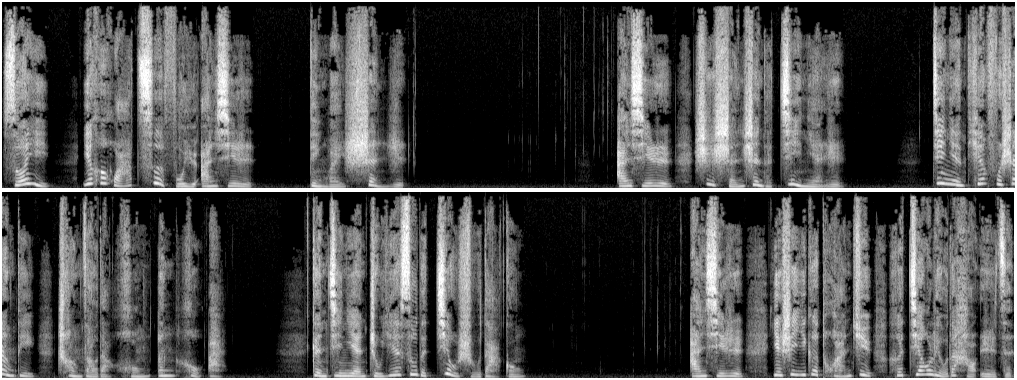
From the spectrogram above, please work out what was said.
所以耶和华赐福于安息日，定为圣日。安息日是神圣的纪念日，纪念天父上帝创造的洪恩厚爱，更纪念主耶稣的救赎大功。安息日也是一个团聚和交流的好日子，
